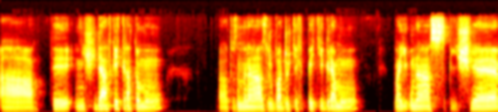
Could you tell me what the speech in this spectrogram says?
A ty nižší dávky kratomu, uh, to znamená zhruba do těch 5 gramů, mají u nás spíše,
